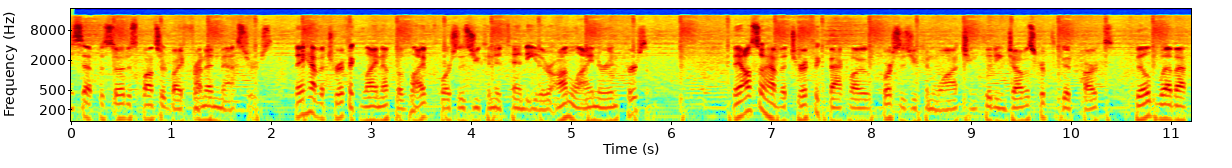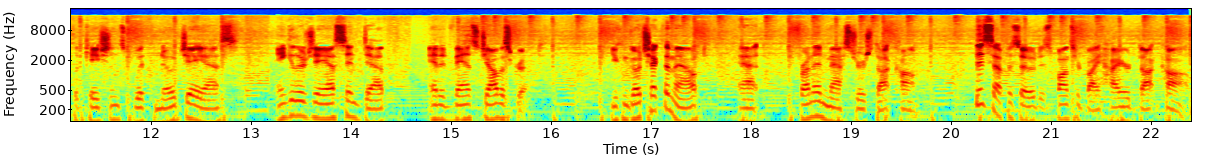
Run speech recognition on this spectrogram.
This episode is sponsored by Front End Masters. They have a terrific lineup of live courses you can attend either online or in person. They also have a terrific backlog of courses you can watch, including JavaScript the good parts, build web applications with Node.js, AngularJS in depth, and advanced JavaScript. You can go check them out at frontendmasters.com. This episode is sponsored by Hired.com.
